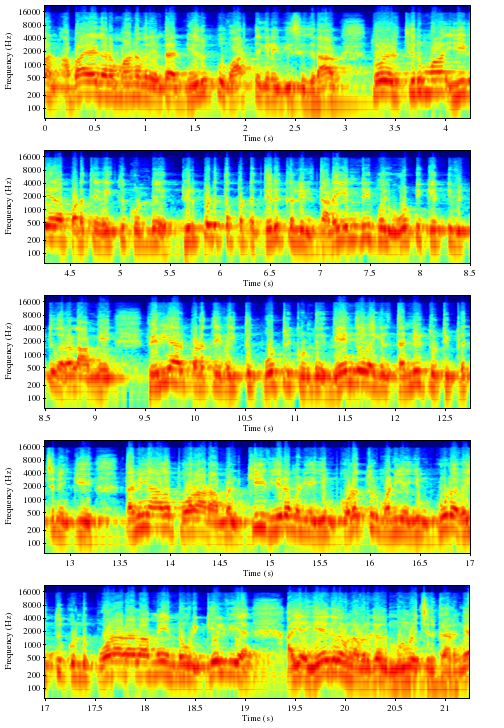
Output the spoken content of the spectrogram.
அபாயகரமானவர் என்ற நெருப்பு வார்த்தைகளை வீசுகிறார். தோழர் திருமா ஈவேரா படத்தை வைத்துக்கொண்டு பிற்படுத்தப்பட்ட தெருக்களில் தடையின்றி போய் ஓட்டு கேட்டு விட்டு வரலாமே. பெரியார் படத்தை வைத்து போற்றிக் கொண்டு வேங்கை வகையில் தண்ணீர் தொட்டி பிரச்சனைக்கு தனியாக போராடாமல் கி. வீரமணியையும் குளத்தூர் மணியையும் கூட வைத்துக்கொண்டு போராடலாமே என்ற ஒரு கேள்வியை ஐயா ஏகலவன் அவர்கள் முன் வச்சிருக்காருங்க.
